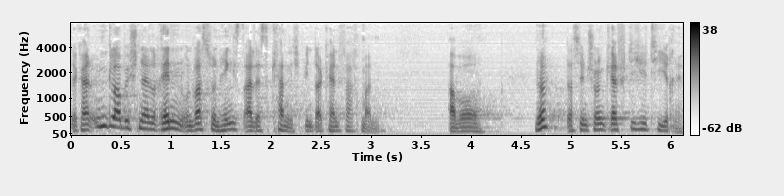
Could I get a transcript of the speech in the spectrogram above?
Der kann unglaublich schnell rennen und was so ein Hengst alles kann. Ich bin da kein Fachmann. Aber ne, das sind schon kräftige Tiere.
